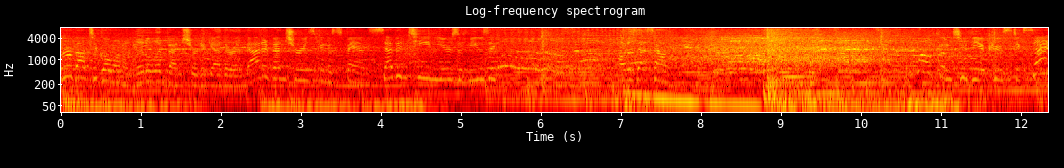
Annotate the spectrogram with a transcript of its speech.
We're about to go on a little adventure together, and that adventure is going to span 17 years of music. How does that sound? Welcome to the acoustic set.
